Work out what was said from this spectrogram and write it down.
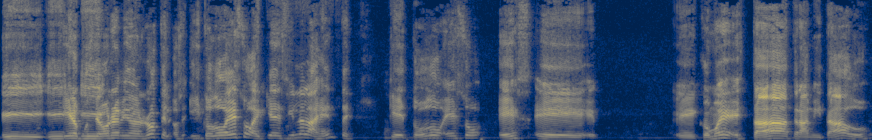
Y, y, y lo pusieron en el roster. y todo eso hay que decirle a la gente que todo eso es, eh, eh ¿cómo es? Está tramitado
